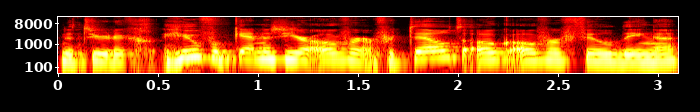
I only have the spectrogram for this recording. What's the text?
natuurlijk heel veel kennis hierover en vertelt ook over veel dingen.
